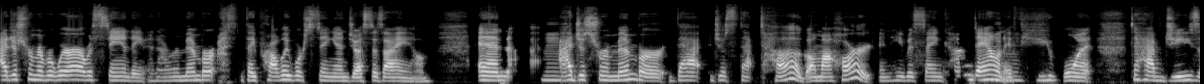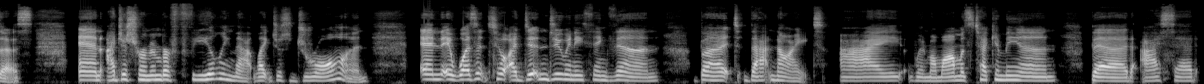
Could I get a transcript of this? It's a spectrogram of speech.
I just remember where I was standing, and I remember they probably were singing just as I am, and mm. I just remember that just that tug on my heart. And he was saying, "Come down mm. if you want to have Jesus." And I just remember feeling that, like just drawn. And it wasn't till I didn't do anything then, but that night, I, when my mom was tucking me in bed, I said,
